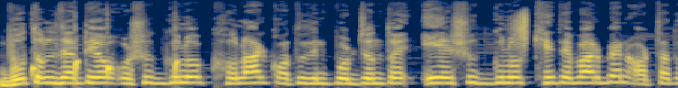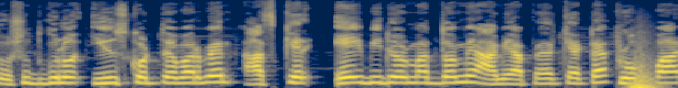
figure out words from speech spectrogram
বোতল জাতীয় ওষুধগুলো খোলার কতদিন পর্যন্ত এই ওষুধগুলো খেতে পারবেন, অর্থাৎ ওষুধগুলো ইউজ করতে পারবেন, আজকের এই ভিডিওর মাধ্যমে আমি আপনাদেরকে একটা প্রপার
